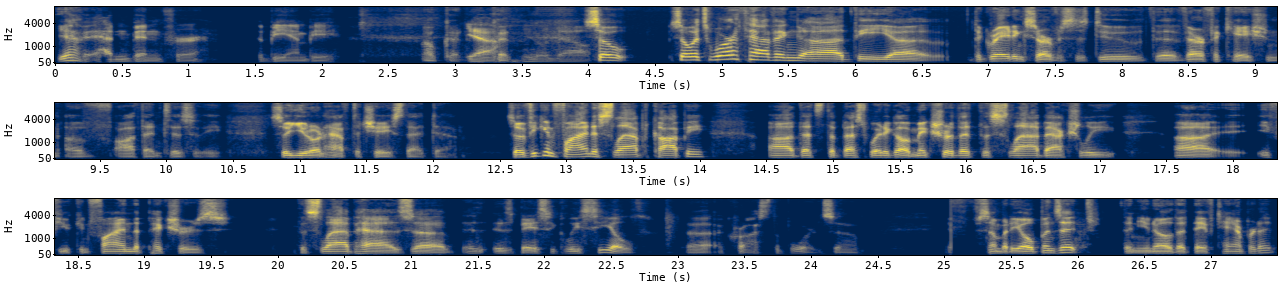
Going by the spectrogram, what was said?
Yeah. if it hadn't been for the BMB. Oh, good. Yeah, good. no doubt. So so it's worth having uh, the uh, the grading services do the verification of authenticity, so you don't have to chase that down. So if you can find a slabbed copy, uh, that's the best way to go. Make sure that the slab actually, uh, if you can find the pictures, the slab has uh, is- basically sealed uh, across the board. So if somebody opens it, then you know that they've tampered it,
